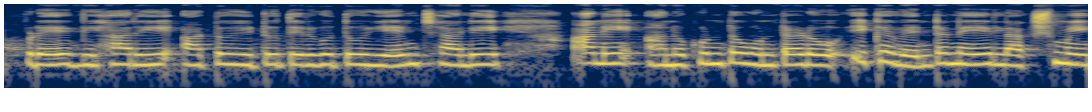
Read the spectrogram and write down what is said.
అప్పుడే విహారీ అటు ఇటు తిరుగుతూ ఏం చేయాలి అని అనుకుంటూ ఉంటాడు. ఇక వెంటనే లక్ష్మి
